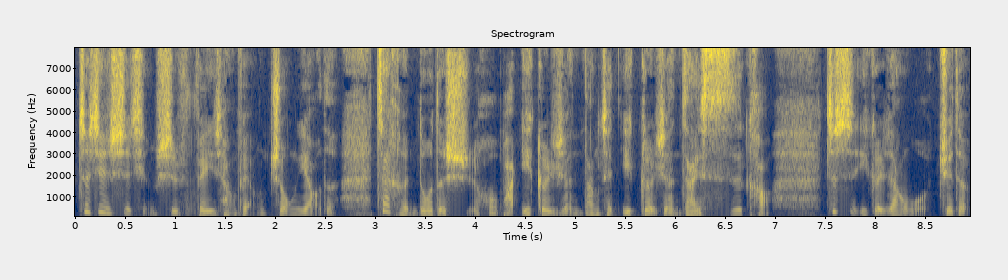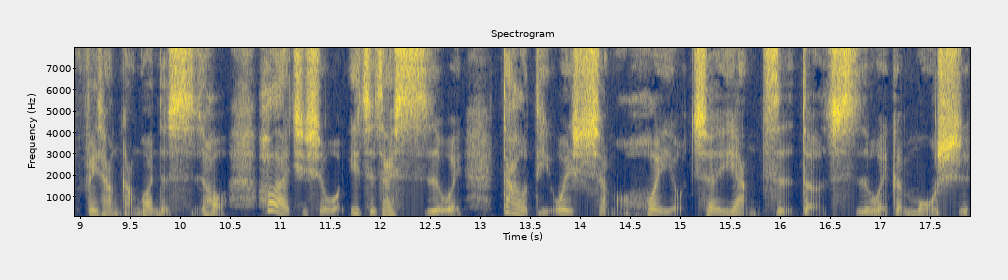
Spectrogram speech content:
这件事情是非常非常重要的。在很多的时候，把一个人当成一个人在思考，这是一个让我觉得非常感官的时候。后来，其实我一直在思维，到底为什么会有这样子的思维跟模式？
